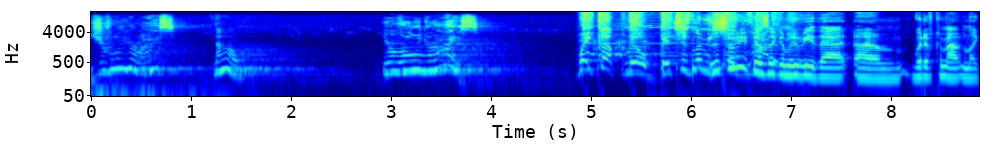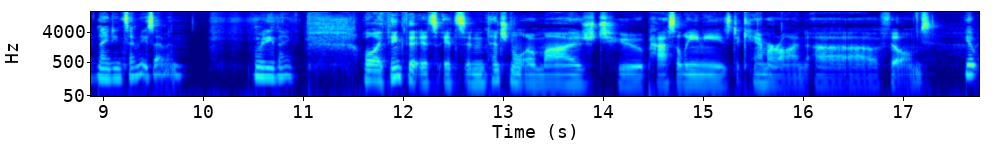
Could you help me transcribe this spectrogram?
Did you roll your eyes? No. You were rolling your eyes. Wake up, little bitches. Let me see. This show movie you feels like a movie that um, would have come out in like 1977. What do you think? Well, I think that it's it's an intentional homage to Pasolini's Decameron uh, uh, films. Yep.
